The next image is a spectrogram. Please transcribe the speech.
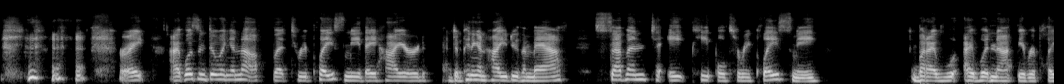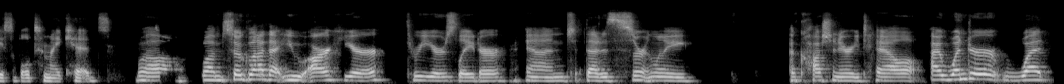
right? I wasn't doing enough, but to replace me, they hired, depending on how you do the math, seven to eight people to replace me. But I, w- I would not be replaceable to my kids. Well, well, I'm so glad that you are here three years later. And that is certainly a cautionary tale. I wonder what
